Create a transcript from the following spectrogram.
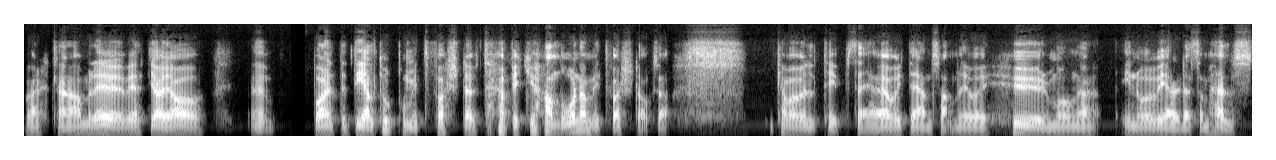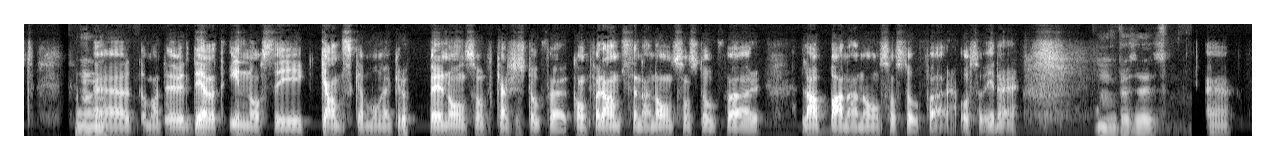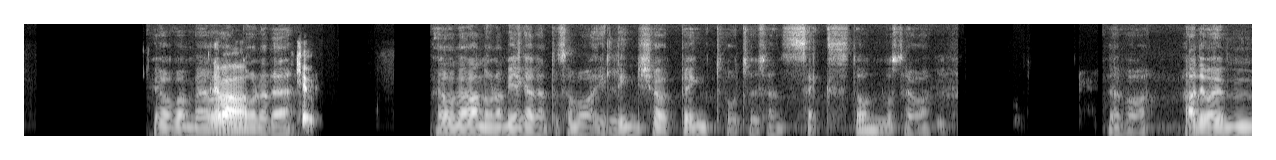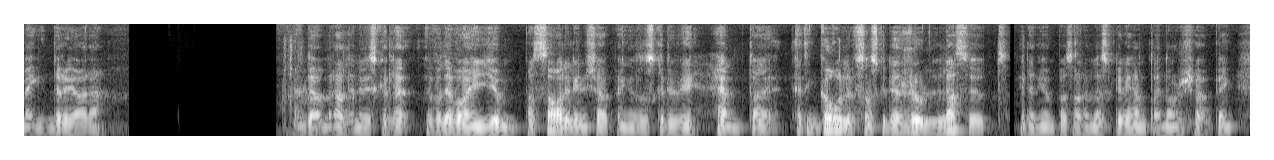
Verkligen, ja men det vet jag. Jag eh, bara inte deltog på mitt första utan jag fick ju anordna mitt första också. Kan man väl typ säga. Jag var inte ensam. Det var ju hur många involverade som helst. Ja. Eh, de hade väl delat in oss i ganska många grupper. Någon som kanske stod för konferenserna, någon som stod för labbarna, någon som stod för och så vidare. Mm, precis. Eh, Jag var med och anordnade, kul. Jag var med och anordnade megaeventet som var i Linköping 2016 måste det vara. Mm. Det var, ja det var ju mängder att göra. Jag glömmer aldrig när vi skulle, det var, en gympasal i Linköping och så skulle vi hämta ett golv som skulle rullas ut i den gympasalen. Det skulle vi hämta i Norrköping.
